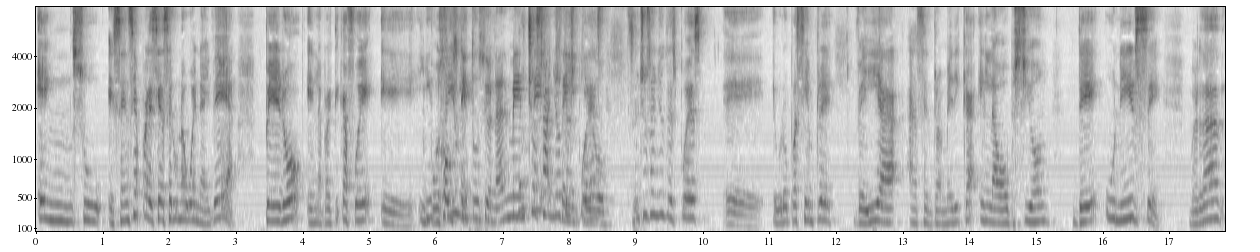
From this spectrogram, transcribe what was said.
En su esencia parecía ser una buena idea, pero en la práctica fue eh, imposible. Constitucionalmente muchos años después, muchos años después, eh, Europa siempre veía a Centroamérica en la opción de unirse, ¿verdad?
